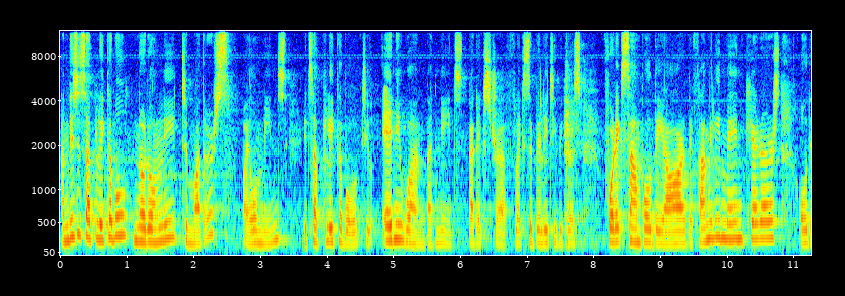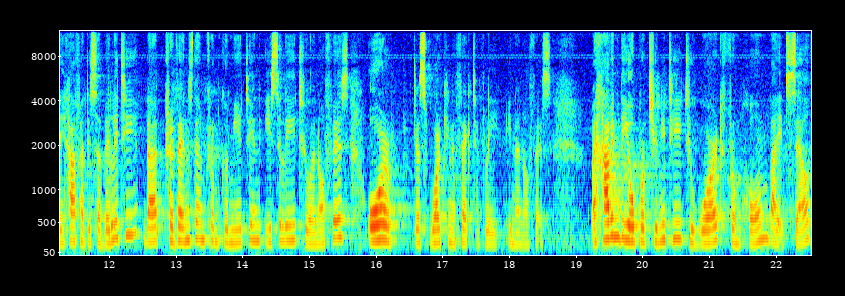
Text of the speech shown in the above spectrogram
And this is applicable not only to mothers, by all means, it's applicable to anyone that needs that extra flexibility because, for example, they are the family main carers or they have a disability that prevents them from commuting easily to an office or just working effectively in an office. But having the opportunity to work from home by itself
